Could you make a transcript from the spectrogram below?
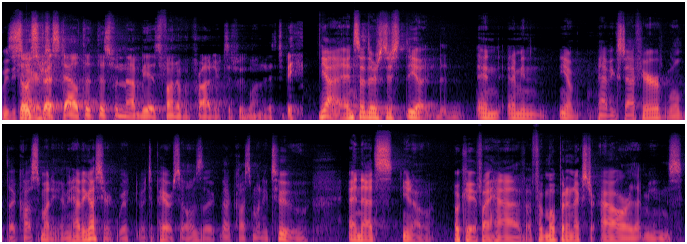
Be so tired. stressed out that this would not be as fun of a project as we wanted it to be. Yeah, and so there's just yeah, and, and I mean you know having staff here, well that costs money. I mean having us here, we have, we have to pay ourselves. That, that costs money too, and that's you know okay if I have if I'm open an extra hour, that means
